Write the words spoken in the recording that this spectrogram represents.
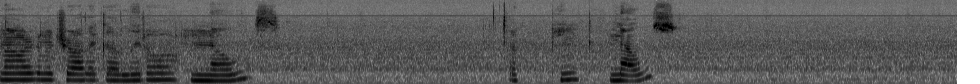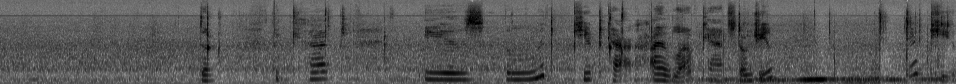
Now we're gonna draw like a little nose. A pink nose. The, the cat is cute cat. I love cats, don't you? They're cute.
